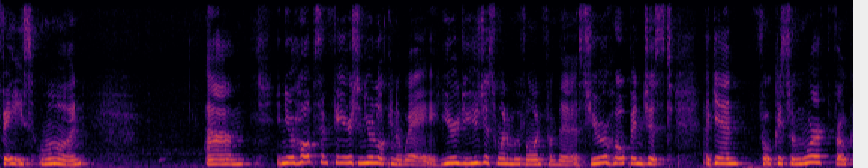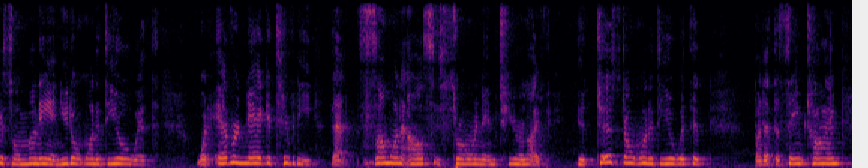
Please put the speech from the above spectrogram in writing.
face on, um, in your hopes and fears, and you're looking away. You're you just want to move on from this. You're hoping just again focus on work, focus on money, and you don't want to deal with whatever negativity that someone else is throwing into your life. You just don't want to deal with it, but at the same time,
